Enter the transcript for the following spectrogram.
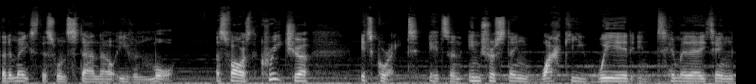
that it makes this one stand out even more. As far as the creature, it's great. It's an interesting, wacky, weird, intimidating,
